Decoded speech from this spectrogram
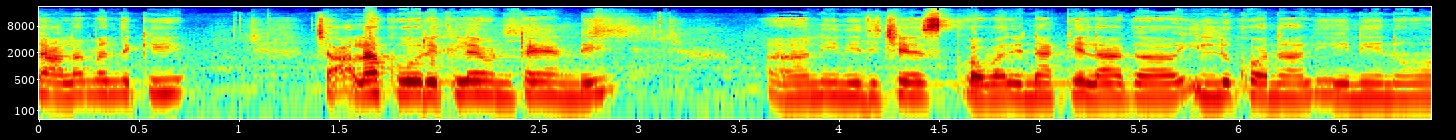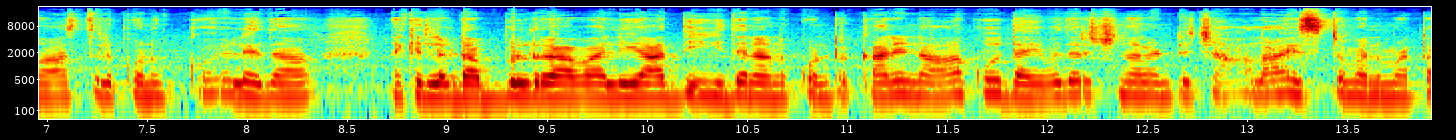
చాలామందికి చాలా కోరికలే ఉంటాయండి. నేను ఇది చేసుకోవాలి నాకు ఇలాగా ఇల్లు కొనాలి నేను ఆస్తులు కొనుక్కోవాలి లేదా నాకు ఇలా డబ్బులు రావాలి అది ఇది అని అనుకుంటారు. కానీ నాకు దైవ దర్శనాలు అంటే చాలా ఇష్టం అనమాట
